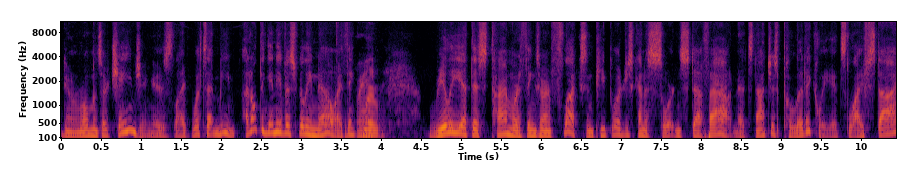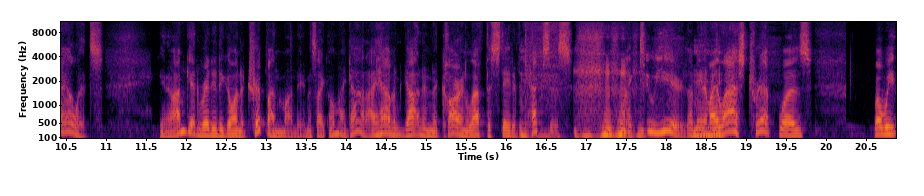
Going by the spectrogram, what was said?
you know enrollments are changing is like what's that mean? I don't think any of us really know. I think right. we're really at this time where things are in flux and people are just kind of sorting stuff out. And it's not just politically it's lifestyle it's you know i'm getting ready to go on a trip on monday and it's like oh my god i haven't gotten in a car and left the state of texas in like two years. I mean mm-hmm. my last trip was well we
